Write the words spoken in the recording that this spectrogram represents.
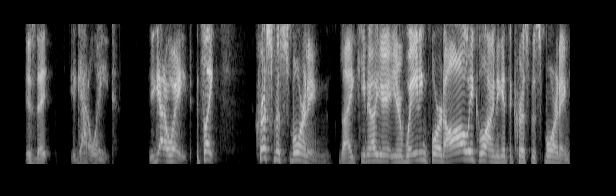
is that you got to wait. You got to wait. It's like Christmas morning. Like, you know, you're, you're waiting for it all week long to get to Christmas morning.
